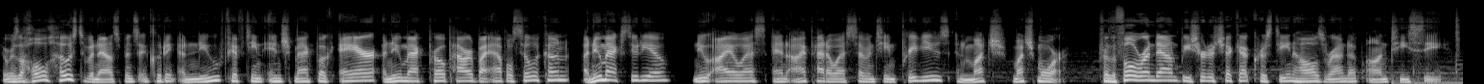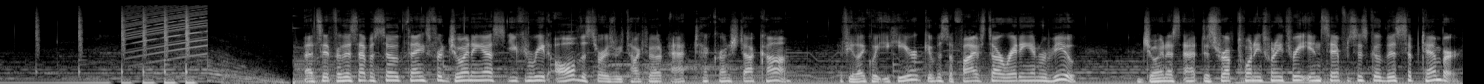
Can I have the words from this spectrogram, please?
There was a whole host of announcements, including a new 15 inch MacBook Air, a new Mac Pro powered by Apple Silicon, a new Mac Studio, new iOS and iPadOS 17 previews, and much, much more. For the full rundown, be sure to check out Christine Hall's Roundup on TC. That's it for this episode. Thanks for joining us. You can read all of the stories we talked about at TechCrunch.com. If you like what you hear, give us a five star rating and review. Join us at Disrupt 2023 in San Francisco this September.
